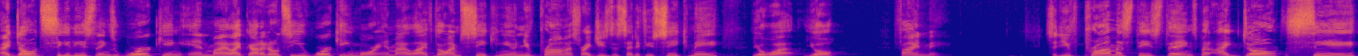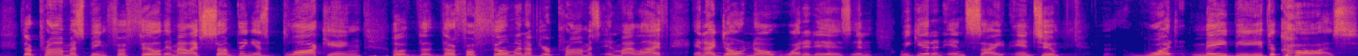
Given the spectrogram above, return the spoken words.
I, don't see these things working in my life. God, I don't see you working more in my life, though I'm seeking you, and you've promised, right? Jesus said, if you seek me, you'll what? You'll find me. Said, so You've promised these things, but I don't see the promise being fulfilled in my life. Something is blocking the, the fulfillment of your promise in my life, and I don't know what it is. And we get an insight into what may be the cause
